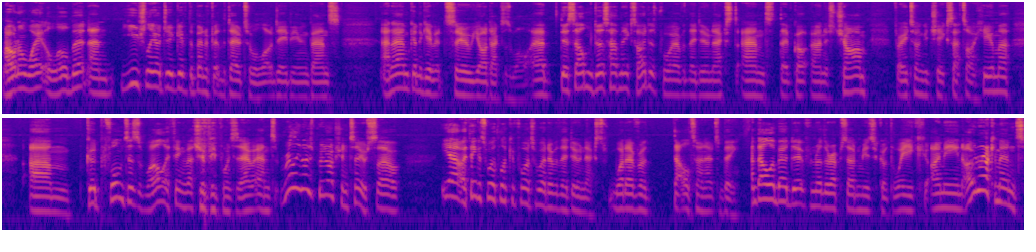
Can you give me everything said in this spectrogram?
I want to wait a little bit, and usually I do give the benefit of the doubt to a lot of debuting bands, and I am going to give it to Yard Act as well. Uh, this album does have me excited for whatever they do next, and they've got earnest charm, very tongue-in-cheek satire humour, um, good performances as well, I think that should be pointed out, and really nice production too, so yeah, I think it's worth looking forward to whatever they do next, whatever that'll turn out to be. And that'll about do it for another episode of Music of the Week. I mean, I would recommend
